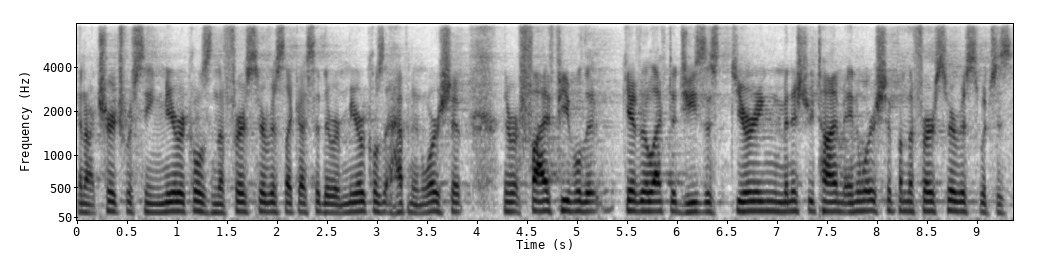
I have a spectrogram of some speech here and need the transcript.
in our church. We're seeing miracles in the first service. Like I said, there were miracles that happened in worship. There were five people that gave their life to Jesus during ministry time in worship on the first service, which is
